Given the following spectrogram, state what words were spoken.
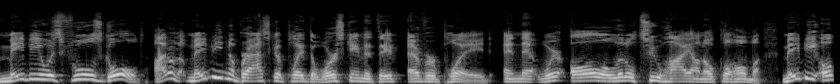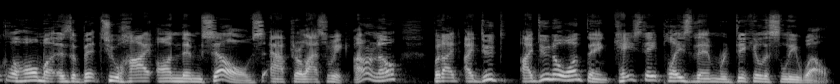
Maybe it was fool's gold. I don't know. Maybe Nebraska played the worst game that they've ever played and that we're all a little too high on Oklahoma. Maybe Oklahoma is a bit too high on themselves after last week. I don't know, but I, I do, I do know one thing. K-State plays them ridiculously well.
